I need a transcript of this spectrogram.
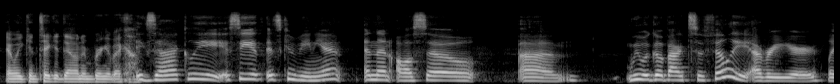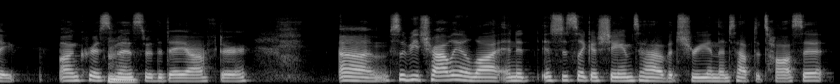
and we can take it down and bring it back up. exactly. See, it's convenient, and then also, um, we would go back to Philly every year, like on Christmas or the day after. Um, so we'd be traveling a lot, and it, it's just like a shame to have a tree and then to have to toss it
